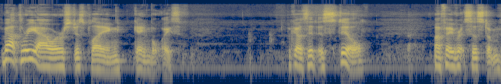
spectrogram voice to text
about three hours just playing Game Boys because it is still my favorite system.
